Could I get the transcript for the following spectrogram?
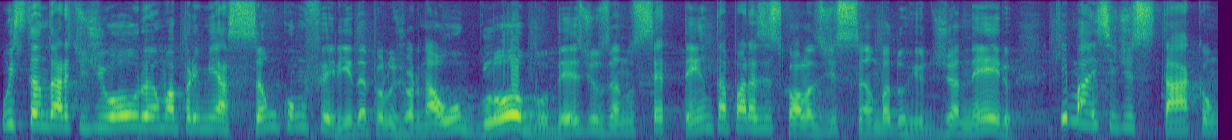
O Estandarte de Ouro é uma premiação conferida pelo jornal O Globo desde os anos 70 para as escolas de samba do Rio de Janeiro, que mais se destacam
